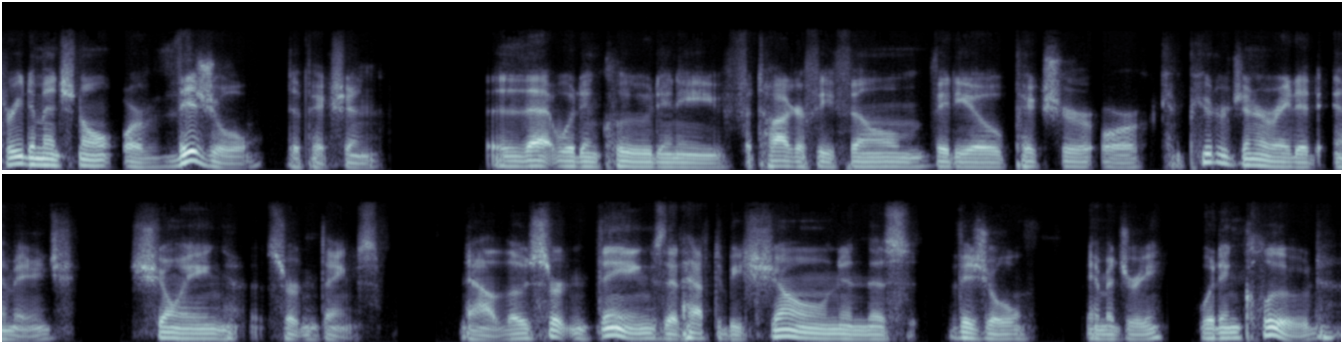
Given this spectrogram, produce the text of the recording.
three dimensional, or visual depiction that would include any photography, film, video, picture, or computer generated image showing certain things. Now, those certain things that have to be shown in this visual imagery would include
